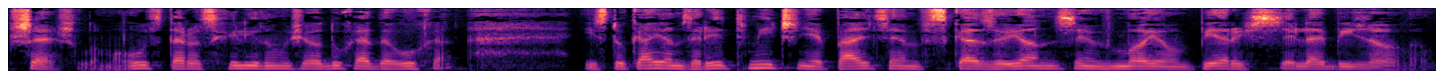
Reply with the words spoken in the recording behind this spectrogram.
przeszło mu. Usta rozchyliły mu się od ucha do ucha i stukając rytmicznie palcem wskazującym w moją pierś sylabizował.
